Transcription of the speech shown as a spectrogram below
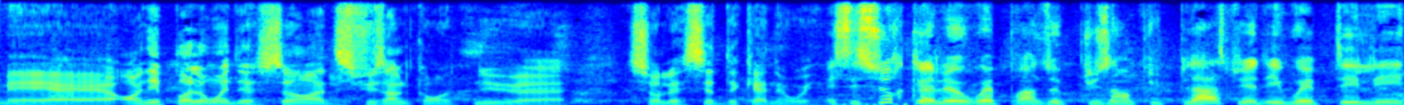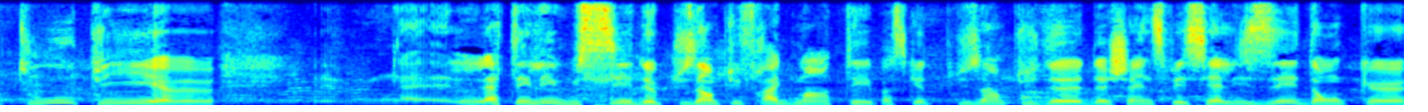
Mais euh, on n'est pas loin de ça en diffusant le contenu euh, sur le site de Canoë. C'est sûr que le web prend de plus en plus de place, puis il y a des web télé et tout. Puis euh, la télé aussi est de plus en plus fragmentée parce qu'il y a de plus en plus de, chaînes spécialisées. Donc, euh,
